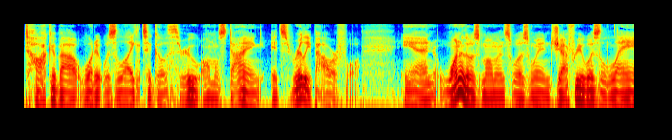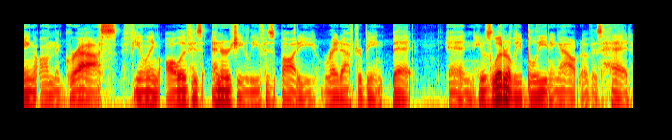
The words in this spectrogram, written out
talk about what it was like to go through almost dying it's really powerful and one of those moments was when Jeffrey was laying on the grass feeling all of his energy leave his body right after being bit and he was literally bleeding out of his head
